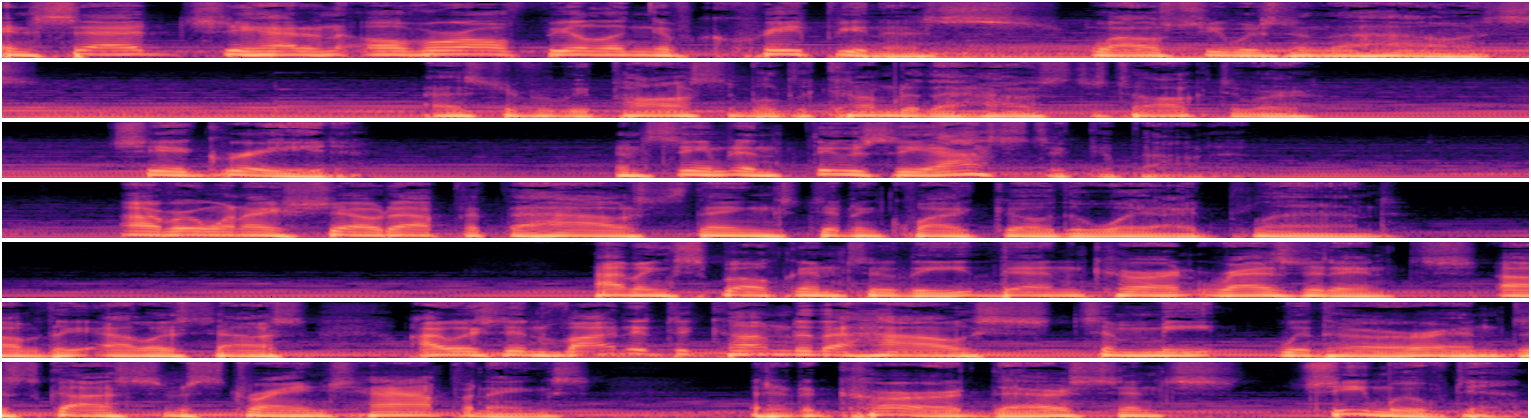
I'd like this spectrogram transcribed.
and said she had an overall feeling of creepiness while she was in the house. Asked if it would be possible to come to the house to talk to her. She agreed and seemed enthusiastic about it. However, when I showed up at the house, things didn't quite go the way I'd planned. Having spoken to the then current resident of the Ellis house, I was invited to come to the house to meet with her and discuss some strange happenings that had occurred there since she moved in.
